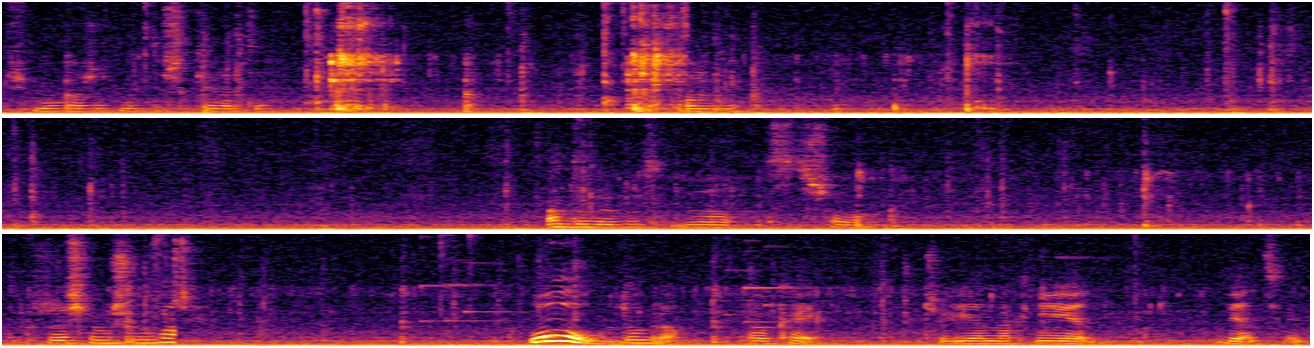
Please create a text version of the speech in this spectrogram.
Musimy uważać na te szkielety. A dobra, bo to była strzała. Także się muszę uważać. Uuu, dobra, okej. Okay. Czyli jednak nie jedno. Więc, więc.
